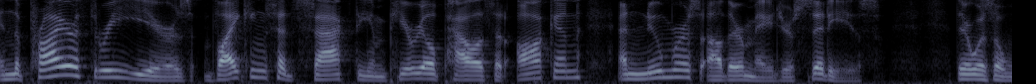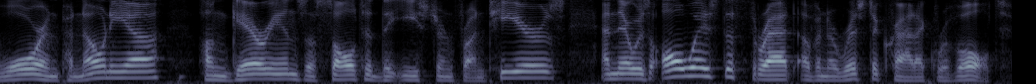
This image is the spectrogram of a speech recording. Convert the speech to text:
In the prior three years, Vikings had sacked the imperial palace at Aachen and numerous other major cities. There was a war in Pannonia, Hungarians assaulted the eastern frontiers, and there was always the threat of an aristocratic revolt.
